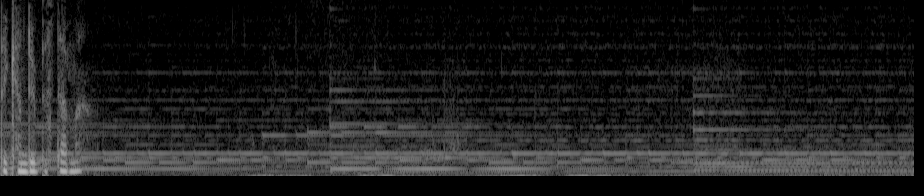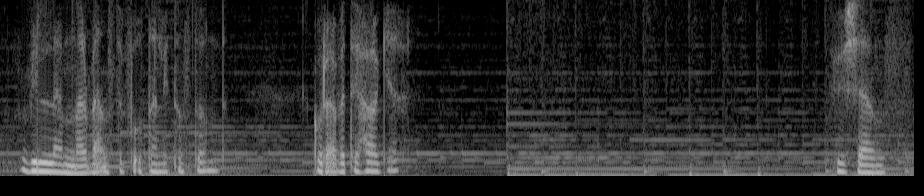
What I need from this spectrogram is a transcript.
Det kan du bestämma. Vi lämnar vänsterfoten en liten stund. Går över till höger. Hur känns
